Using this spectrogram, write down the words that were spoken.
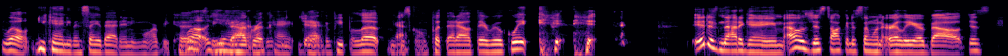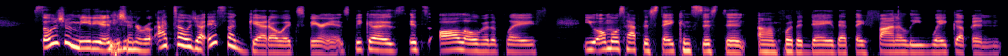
Well, you can't even say that anymore because well, these yeah, algorithms okay. jacking yeah. people up. I'm yeah. just gonna put that out there real quick. it is not a game. I was just talking to someone earlier about just social media in general, I told y'all it's a ghetto experience because it's all over the place. You almost have to stay consistent um, for the day that they finally wake up and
